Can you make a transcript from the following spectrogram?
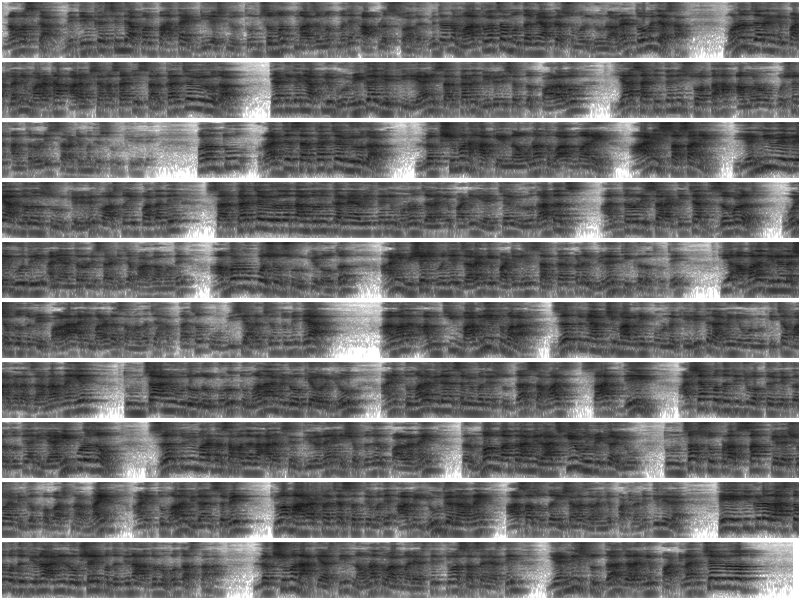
नमस्कार मी दिनकर शिंदे. आपण पाहताय डीएस न्यूज तुमचं मत माझं मत मध्ये आपलं स्वागत. मित्रांनो महत्त्वाचा मुद्दा मी आपल्यासमोर घेऊन आलो आणि तो म्हणजे असा मनोज जरांगे पाटलांनी मराठा आरक्षणासाठी सरकारच्या विरोधात त्या ठिकाणी आपली भूमिका घेतलेली आणि सरकारने दिलेले शब्द पाळावं यासाठी त्यांनी स्वतः आमरण उपोषण आंतरवली सराटीमध्ये सुरू केलेले आहे. परंतु राज्य सरकारच्या विरोधात लक्ष्मण हाके नवनाथ वाघमारे आणि ससाने यांनी वेगळे आंदोलन सुरू केलेले वास्तविक पाहता ते सरकारच्या विरोधात आंदोलन करण्याऐवजी त्यांनी मनोज जरांगे पाटील यांच्या विरोधातच आंतरवली सराटीच्या जवळच वडीगोदरी आणि आंतरवली सराटीच्या भागामध्ये आमरण उपोषण सुरू केलं होतं. आणि विशेष म्हणजे जरांगे पाटील हे सरकारकडे विनंती करत होते की आम्हाला दिलेला शब्द तुम्ही पाळा आणि मराठा समाजाच्या हक्काचं ओबीसी आरक्षण तुम्ही द्या. आम्हाला आमची मागणी आहे तुम्हाला. जर तुम्ही आमची मागणी पूर्ण केली तर आम्ही निवडणुकीच्या मार्गाला जाणार नाहीयेत. तुमचा आम्ही उदो उदो करू तुम्हाला आम्ही डोक्यावर घेऊ आणि तुम्हाला विधानसभेमध्ये सुद्धा समाज साथ देईल अशा पद्धतीची वक्तव्य ते करत होते आणि याही पुढे जाऊन जर तुम्ही मराठा समाजाला आरक्षण दिलं नाही आणि शब्द जर पाळला नाही तर मग मात्र आम्ही राजकीय भूमिका घेऊ. तुमचा सुपडा साफ केल्याशिवाय आम्ही गप्प बसणार नाही आणि तुम्हाला विधानसभेत किंवा महाराष्ट्राच्या सत्तेमध्ये आम्ही येऊ देणार नाही असा सुद्धा इशारा जरांगे पाटलांनी दिलेला आहे. हे एकीकडे रास्त पद्धतीनं आणि लोकशाही पद्धतीनं आंदोलन होत असताना लक्ष्मण आके असतील नवनाथ वाघमारे असतील किंवा सासने असतील यांनी सुद्धा जरांगे पाटलांच्या विरोधात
